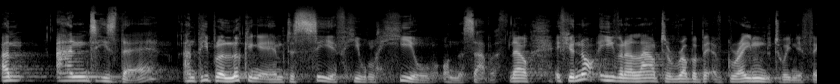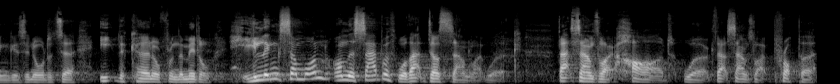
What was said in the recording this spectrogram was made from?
Um, and he's there, and people are looking at him to see if he will heal on the Sabbath. Now, if you're not even allowed to rub a bit of grain between your fingers in order to eat the kernel from the middle, healing someone on the Sabbath, well, that does sound like work. That sounds like hard work. That sounds like proper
